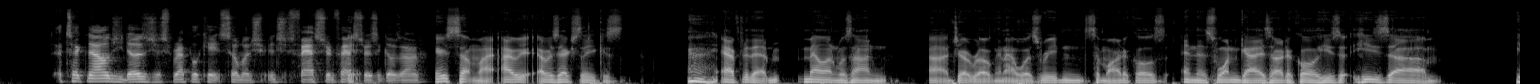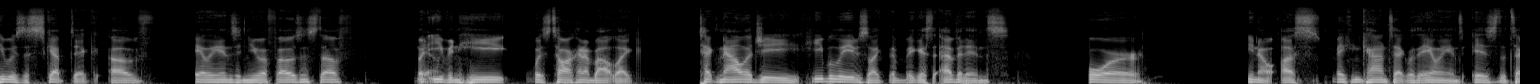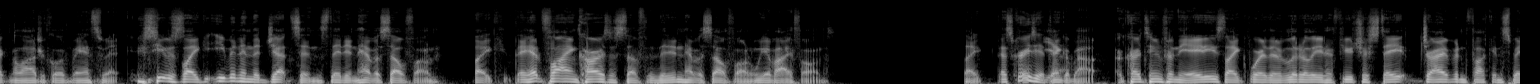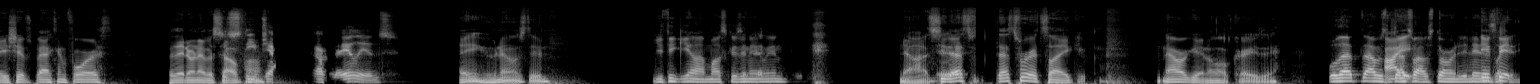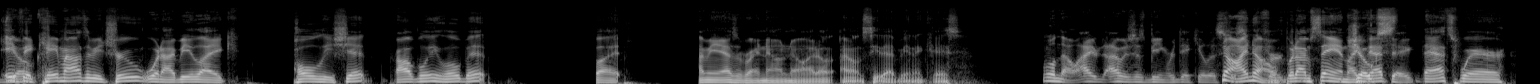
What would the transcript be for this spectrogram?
technology does just replicate so much. It's just faster and faster as it goes on. Here's something I I, I was actually because after that Mellon was on uh, Joe Rogan, I was reading some articles, and this one guy's article, he's he's um he was a skeptic of aliens and UFOs and stuff, but yeah. even he was talking about like technology. He believes like the biggest evidence for you know us making contact with aliens is the technological advancement he was like even in the jetsons they didn't have a cell phone like they had flying cars and stuff but they didn't have a cell phone we have iphones like that's crazy to yeah. think about a cartoon from the 80s like where they're literally in a future state driving fucking spaceships back and forth but they don't have a cell Steve phone Jobs talking to aliens hey who knows dude you think elon musk is an alien no see yeah. that's that's where it's like now we're getting a little crazy. Well, that that was that's I, why I was throwing it in. If like it if it came out to be true, would I be like, holy shit? Probably a little bit, but I mean, as of right now, no, I don't. I don't see that being the case. Well, no, I I was just being ridiculous. No, I know, but I'm saying like that's sake. that's where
